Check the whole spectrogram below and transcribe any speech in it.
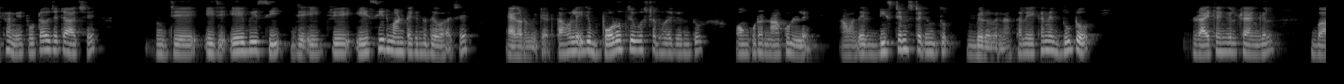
এখানে টোটাল যেটা আছে, যে এই যে এ বি সি যে এই যে এসির মানটা কিন্তু দেওয়া আছে এগারো মিটার। তাহলে এই যে বড় ত্রিভুজটা ধরে কিন্তু অঙ্কটা না করলে আমাদের ডিস্টেন্সটা কিন্তু বেরোবে না। তাহলে এখানে দুটো রাইট অ্যাঙ্গেল ট্রায়াঙ্গেল বা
